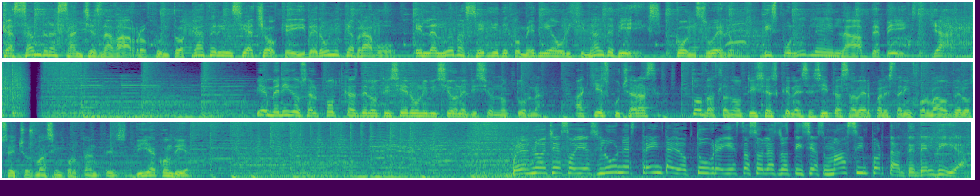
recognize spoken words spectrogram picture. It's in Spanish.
Cassandra Sánchez Navarro junto a Catherine Siachoque y Verónica Bravo en la nueva serie de comedia original de VIX, Consuelo, disponible en la app de VIX ya. Bienvenidos al podcast de Noticiero Univisión Edición Nocturna. Aquí escucharás todas las noticias que necesitas saber para estar informado de los hechos más importantes día con día. Buenas noches, hoy es lunes 30 de octubre y estas son las noticias más importantes del día.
